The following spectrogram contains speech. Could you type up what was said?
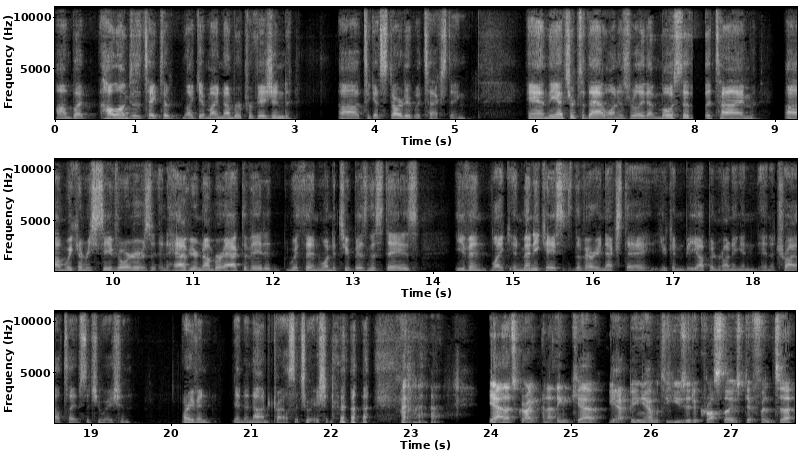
Um, but how long does it take to like get my number provisioned uh, to get started with texting? And the answer to that one is really that most of the time, um, we can receive orders and have your number activated within one to two business days. Even like in many cases, the very next day, you can be up and running in, in a trial type situation or even in a non trial situation. yeah, that's great. And I think, uh, yeah, being able to use it across those different uh,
